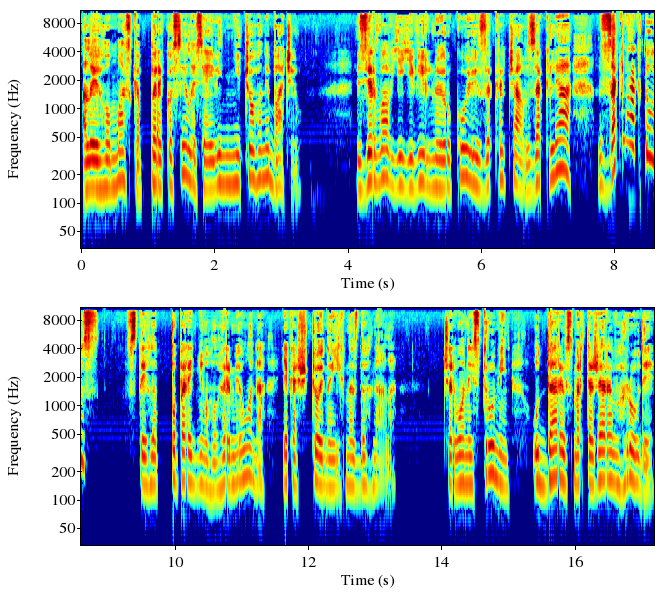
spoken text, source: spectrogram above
але його маска перекосилася, і він нічого не бачив. Зірвав її вільною рукою і закричав Закля, закляктус! встигла поперед нього Герміона, яка щойно їх наздогнала. Червоний струмінь ударив смертежера в груди.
